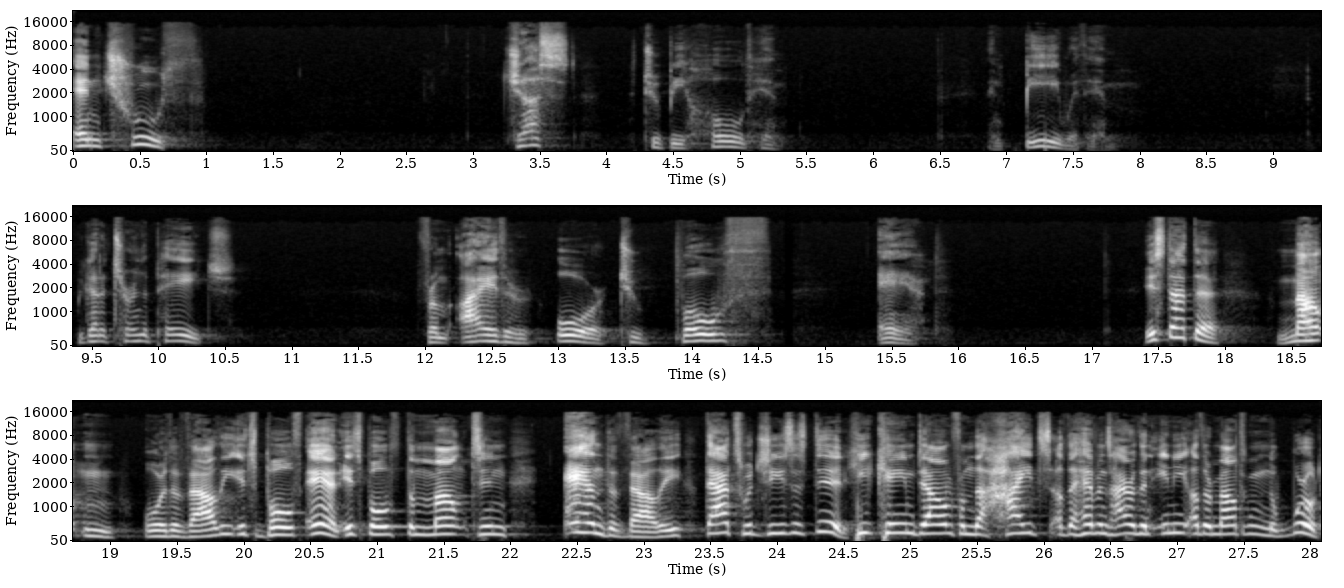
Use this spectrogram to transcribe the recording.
and truth. Just to behold him and be with him. We got to turn the page from either or to both and. It's not the mountain or the valley. It's both and. It's both the mountain and the valley. That's what Jesus did. He came down from the heights of the heavens, higher than any other mountain in the world,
